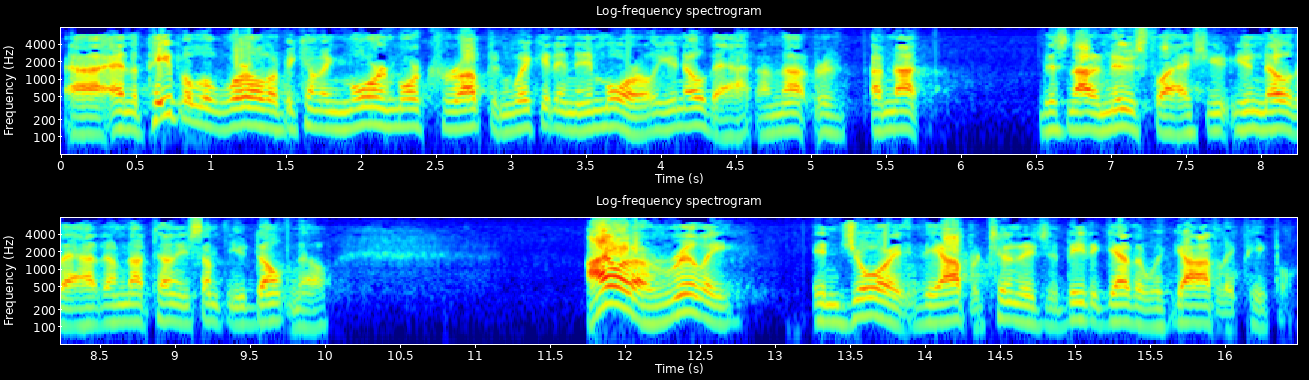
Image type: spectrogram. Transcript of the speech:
Uh, and the people of the world are becoming more and more corrupt and wicked and immoral. You know that. I'm not, I'm not, this is not a news flash. You, you know that. I'm not telling you something you don't know. I ought to really enjoy the opportunity to be together with godly people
